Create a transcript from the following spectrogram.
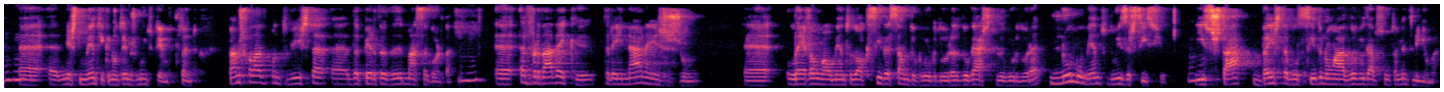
uhum. uh, uh, neste momento e que não temos muito tempo. Portanto, Vamos falar do ponto de vista uh, da perda de massa gorda. Uhum. Uh, a verdade é que treinar em jejum uh, leva a um aumento da oxidação de gordura, do gasto de gordura, no momento do exercício. Uhum. Isso está bem estabelecido, não há dúvida absolutamente nenhuma.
